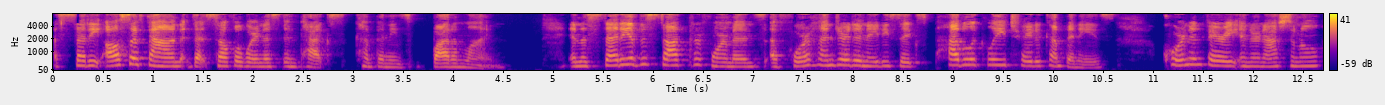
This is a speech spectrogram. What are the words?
A study also found that self awareness impacts companies' bottom line. In a study of the stock performance of 486 publicly traded companies, Korn and Ferry International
